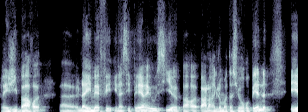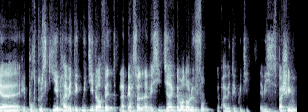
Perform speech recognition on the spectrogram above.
régi par euh, l'AMF et, la CPR et aussi euh, par, par la réglementation européenne. Et, euh, et pour tout ce qui est private equity, ben en fait, la personne investit directement dans le fonds de private equity. Elle n'investit pas chez nous.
